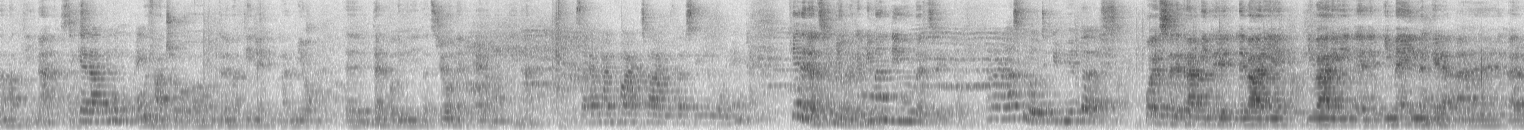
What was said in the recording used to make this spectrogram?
la mattina, come faccio tutte le mattine, il mio eh, tempo di meditazione è la mattina, chiedere al Signore che mi mandi un versetto. Può essere tramite le varie, i vari eh, email che eh, eh,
